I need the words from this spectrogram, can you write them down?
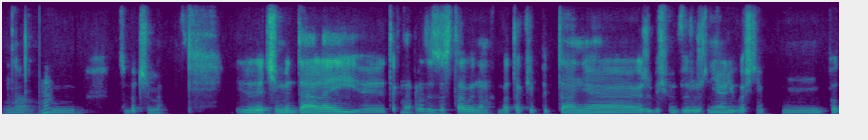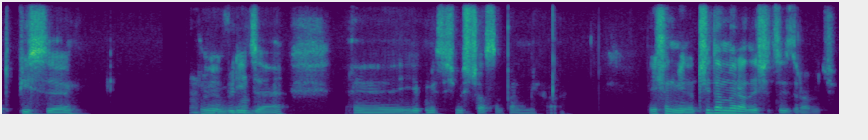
No, Mhm. mm, zobaczymy. Lecimy dalej. Y, Tak naprawdę zostały nam chyba takie pytania, żebyśmy wyróżniali właśnie mm, podpisy y, w lidze. Y, Jak my jesteśmy z czasem, panie Michale? 50 minut. Czy damy radę jeszcze coś zrobić?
